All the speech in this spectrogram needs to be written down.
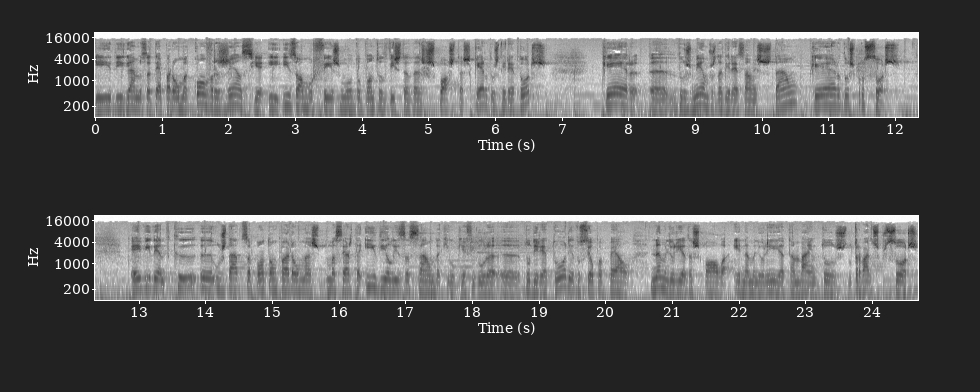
e, digamos, até para uma convergência e isomorfismo do ponto de vista das respostas, quer dos diretores, quer uh, dos membros da direção e gestão, quer dos professores. É evidente que uh, os dados apontam para uma, uma, certa idealização daquilo que é a figura uh, do diretor e do seu papel na melhoria da escola e na melhoria também dos, do trabalho dos professores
